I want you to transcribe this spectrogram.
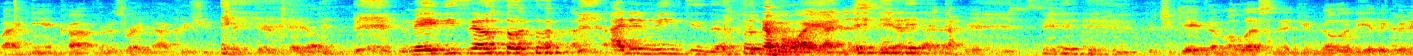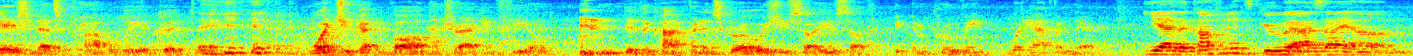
lacking in confidence right now because you kicked their tail? Maybe so. I didn't mean to though. No, I understand that. but you gave them a lesson in humility at a good age, and that's probably a good thing. Once you got involved in track and field, did the confidence grow as you saw yourself improving? What happened there? Yeah, the confidence grew as I um,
